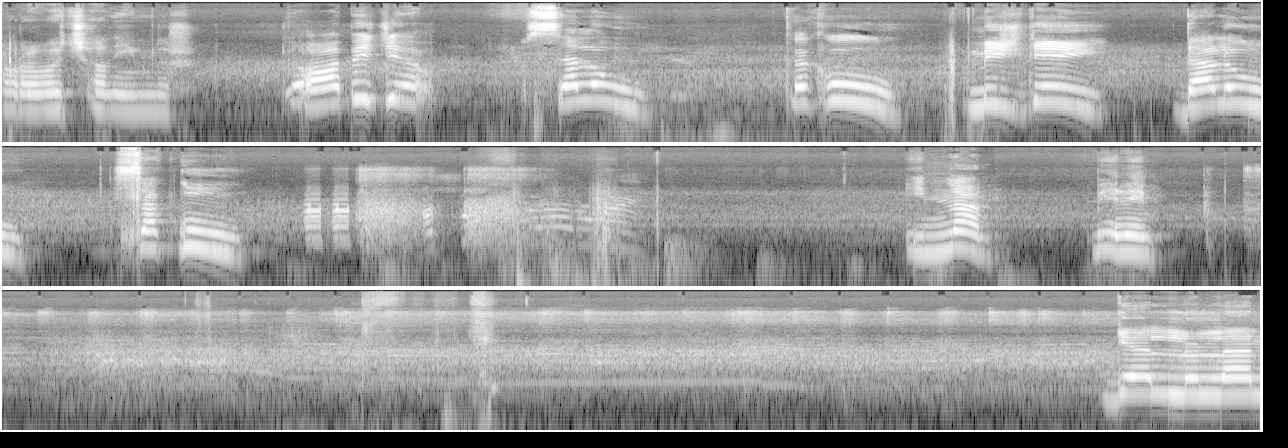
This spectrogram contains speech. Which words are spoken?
Araba çalayım dur. Abicim. Selo. Kaku. Müjde. Dalu. Saku. İn. Benim. Gel ulan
